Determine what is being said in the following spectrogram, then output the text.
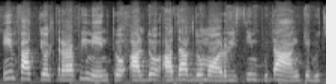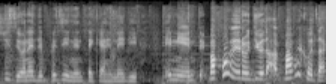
E infatti, oltre al rapimento, Aldo- ad Aldo Moro gli si imputa anche l'uccisione del presidente Kennedy. E niente, ma povero Diodato, ma poi cosa,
